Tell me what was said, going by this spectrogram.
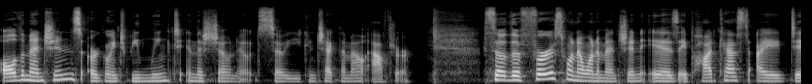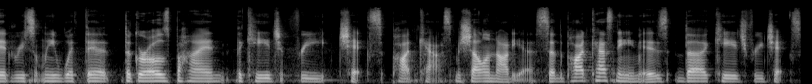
All the mentions are going to be linked in the show notes, so you can check them out after. So the first one I want to mention is a podcast I did recently with the the girls behind the Cage Free Chicks podcast, Michelle and Nadia. So the podcast name is The Cage Free Chicks.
